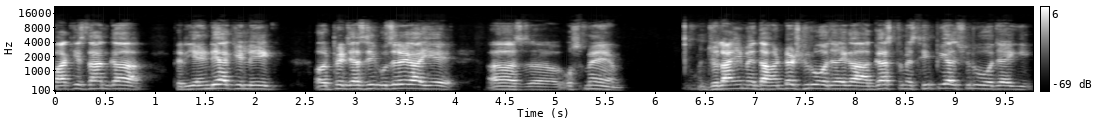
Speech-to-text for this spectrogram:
पाकिस्तान का, फिर ये इंडिया की लीग और फिर जैसे ही गुजरेगा ये उसमें जुलाई में द हंड्रेड शुरू हो जाएगा, अगस्त में सीपीएल शुरू हो जाएगी।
